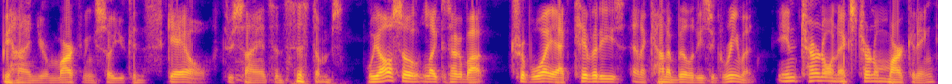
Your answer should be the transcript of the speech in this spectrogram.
behind your marketing so you can scale through science and systems. We also like to talk about AAA activities and accountabilities agreement. Internal and external marketing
